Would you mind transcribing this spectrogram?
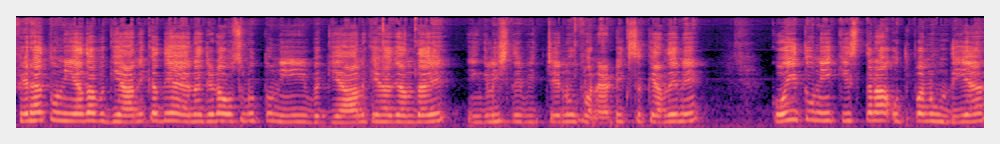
ਫਿਰ ਹੈ ਧੁਨੀਆਂ ਦਾ ਵਿਗਿਆਨਿਕ ਅਧਿਐਨ ਆ, ਜਿਹੜਾ ਉਸ ਨੂੰ ਧੁਨੀ ਵਿਗਿਆਨ ਕਿਹਾ ਜਾਂਦਾ ਏ। ਇੰਗਲਿਸ਼ ਦੇ ਵਿੱਚ ਇਹਨੂੰ ਫੋਨੈਟਿਕਸ ਕਹਿੰਦੇ ਨੇ। ਕੋਈ ਧੁਨੀ ਕਿਸ ਤਰ੍ਹਾਂ ਉਤਪੰਨ ਹੁੰਦੀ ਹੈ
